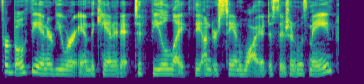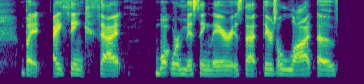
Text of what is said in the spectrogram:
for both the interviewer and the candidate to feel like they understand why a decision was made. But I think that what we're missing there is that there's a lot of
